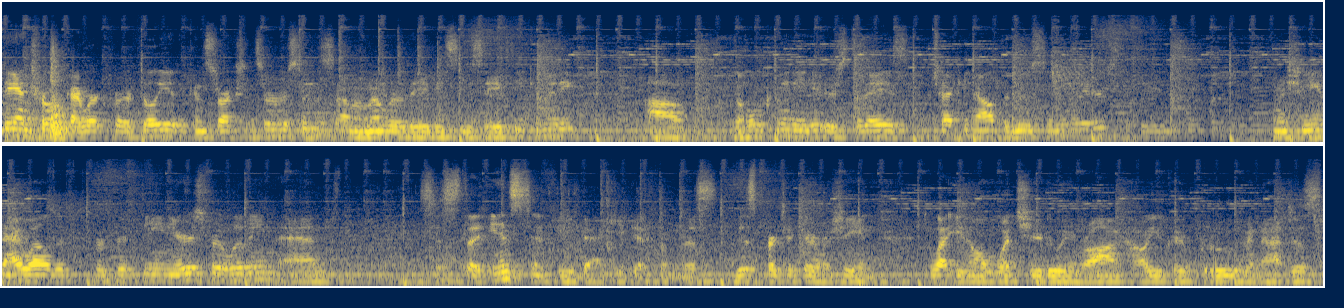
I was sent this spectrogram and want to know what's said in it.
Dan Trocke, I work for Affiliated Construction Services. I'm a member of the ABC Safety Committee. Uh, the whole committee here is today is checking out the new simulators. The machine I welded for 15 years for a living, and it's just the instant feedback you get from this this particular machine to let you know what you're doing wrong, how you could improve, and not just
